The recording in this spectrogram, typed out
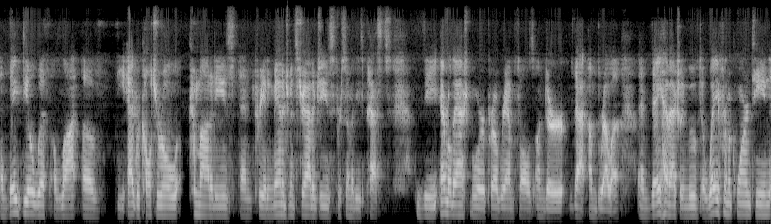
and they deal with a lot of the agricultural commodities and creating management strategies for some of these pests the Emerald Ash Borer program falls under that umbrella. And they have actually moved away from a quarantine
